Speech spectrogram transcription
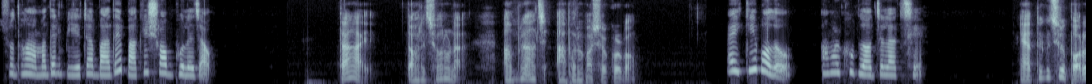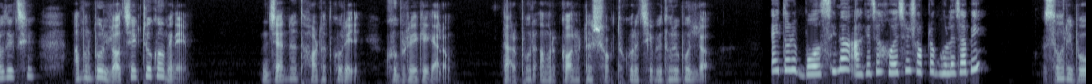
শুধু আমাদের বিয়েটা বাদে বাকি সব ভুলে যাও। তাই? তাহলে চলো না আমরা আজ আবারও বাসর করব। এই কি বলো? আমার খুব লজ্জা লাগছে। এত কিছুর পরও দেখছি আমার বউ লজ্জা একটু কমে কমেনি জান্নাত হঠাৎ করে খুব রেগে গেল। তারপর আমার কলাটা শক্ত করে চেপে ধরে বলল এই তোরে বলছি না আগে যা হয়েছে সবটা ভুলে যাবি? সরি বউ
